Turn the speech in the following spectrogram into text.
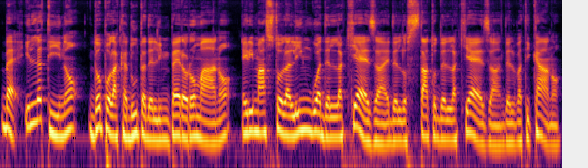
Beh, il latino, dopo la caduta dell'impero romano, è rimasto la lingua della Chiesa e dello Stato della Chiesa, del Vaticano.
